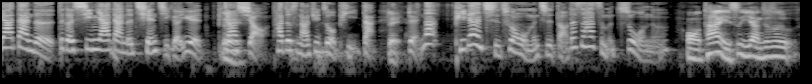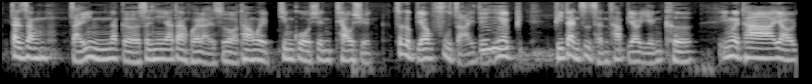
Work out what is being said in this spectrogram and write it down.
鸭蛋的这个新鸭蛋的前几个月比较小，它就是拿去做皮蛋。对对，那皮蛋的尺寸我们知道，但是它怎么做呢？哦，它也是一样，就是蛋商载运那个生鲜鸭蛋回来的时候，它会经过先挑选，这个比较复杂一点，因为皮皮蛋制成它比较严苛，因为它要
